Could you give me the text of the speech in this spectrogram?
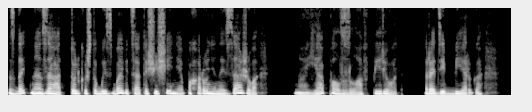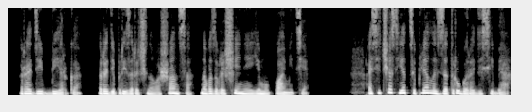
сдать назад, только чтобы избавиться от ощущения похороненной заживо, но я ползла вперед ради Берга, ради Берга, ради призрачного шанса на возвращение ему памяти. А сейчас я цеплялась за трубы ради себя.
